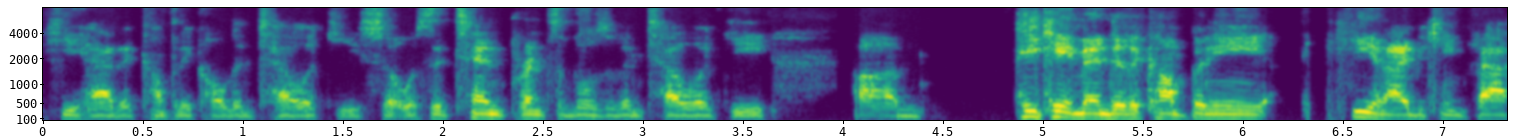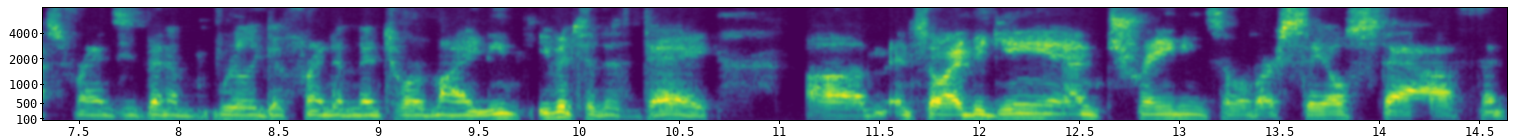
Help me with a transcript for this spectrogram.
He had a company called Entelechy. So it was the 10 principles of Entelechy. Um, he came into the company. He and I became fast friends. He's been a really good friend and mentor of mine, even to this day. Um, and so I began training some of our sales staff. And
